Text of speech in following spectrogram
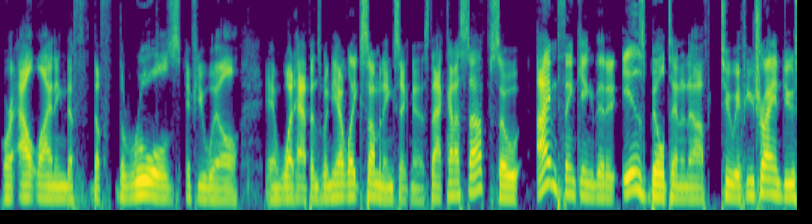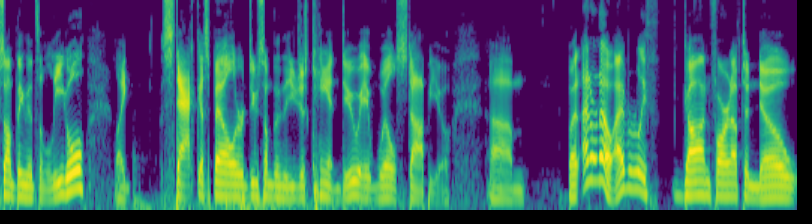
or outlining the f- the f- the rules, if you will, and what happens when you have like summoning sickness, that kind of stuff. So I'm thinking that it is built in enough to if you try and do something that's illegal, like stack a spell or do something that you just can't do, it will stop you. Um, but I don't know. I haven't really th- gone far enough to know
